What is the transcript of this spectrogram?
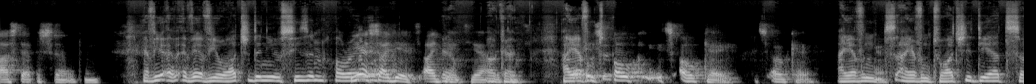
last episode and have you have, have you watched the new season already? yes i did i did yeah, I okay, did. I haven't. it's, okay, it's okay it's okay I haven't. I haven't watched it yet, so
